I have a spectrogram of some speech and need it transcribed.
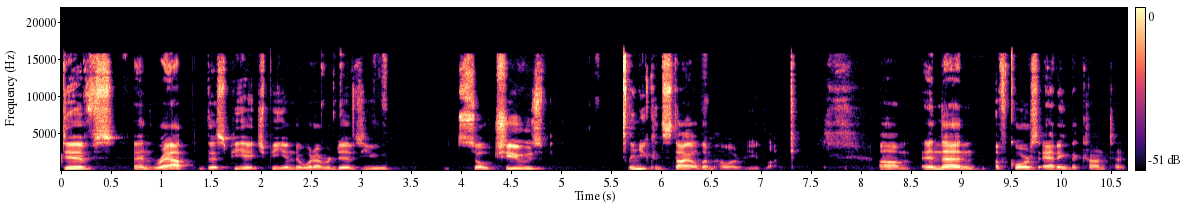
divs and wrap this PHP into whatever divs you so choose, and you can style them however you'd like. Um, and then, of course, adding the content,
